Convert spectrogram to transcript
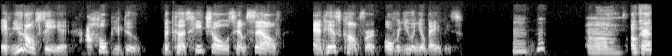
If you don't see it, I hope you do because he chose himself and his comfort over you and your babies. Mhm. Um, okay.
